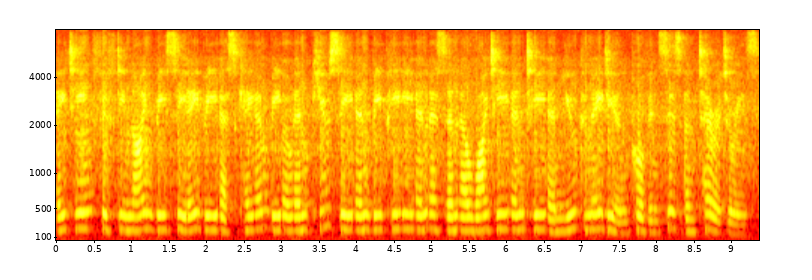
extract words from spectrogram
1859 BC ABSKMBONQCNBPENSNLYTNTNU Canadian Provinces and Territories.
